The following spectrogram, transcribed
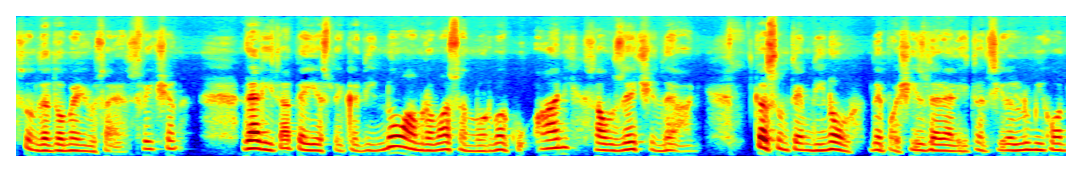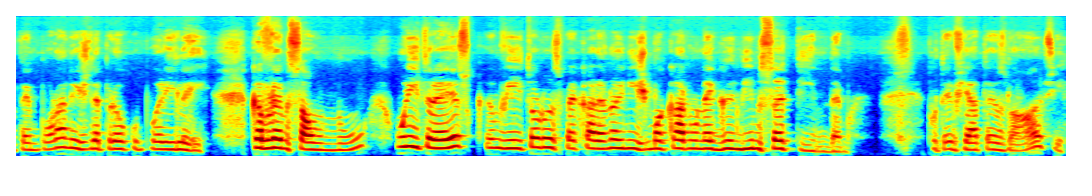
sunt de domeniul science fiction, realitatea este că din nou am rămas în urmă cu ani sau zeci de ani, că suntem din nou depășiți de realitățile lumii contemporane și de preocupările ei, că vrem sau nu, unii trăiesc în viitorul spre care noi nici măcar nu ne gândim să tindem. Putem fi atenți la alții,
